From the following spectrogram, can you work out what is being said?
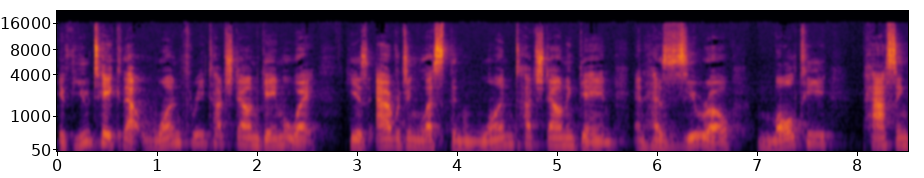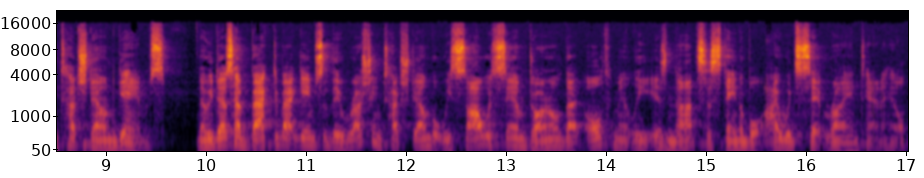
If you take that one three touchdown game away, he is averaging less than one touchdown a game and has zero multi passing touchdown games. Now, he does have back to back games with a rushing touchdown, but we saw with Sam Darnold that ultimately is not sustainable. I would sit Ryan Tannehill.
